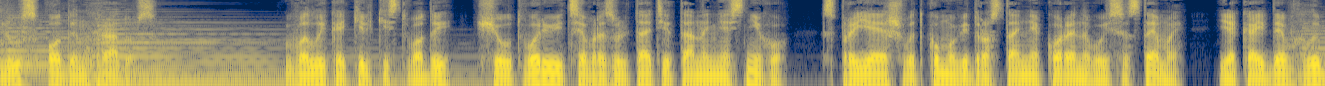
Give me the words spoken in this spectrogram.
плюс 1 градус. Велика кількість води, що утворюється в результаті танення снігу, сприяє швидкому відростанню кореневої системи, яка йде вглиб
